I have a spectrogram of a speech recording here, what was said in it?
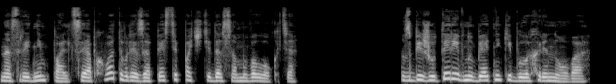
на среднем пальце и обхватывали запястье почти до самого локтя. С бижутерией в нубятнике было хреново.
